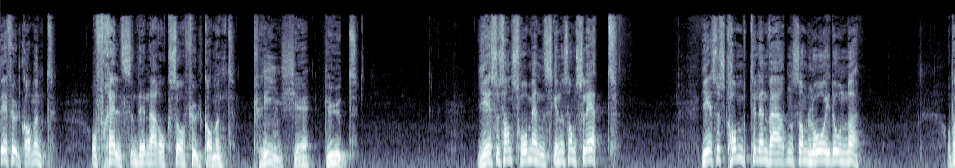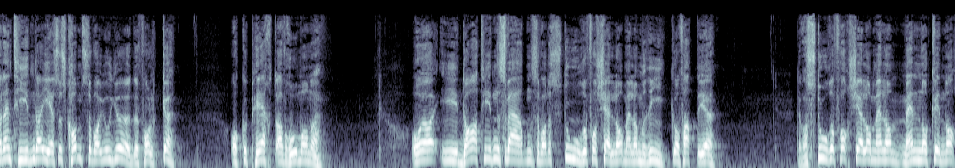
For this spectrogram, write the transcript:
Det er fullkomment. Og frelsen din er også fullkomment. Prisje Gud. Jesus han så menneskene som slet. Jesus kom til en verden som lå i det onde. Og På den tiden da Jesus kom, så var jo jødefolket okkupert av romerne. Og i datidens verden så var det store forskjeller mellom rike og fattige. Det var store forskjeller mellom menn og kvinner.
